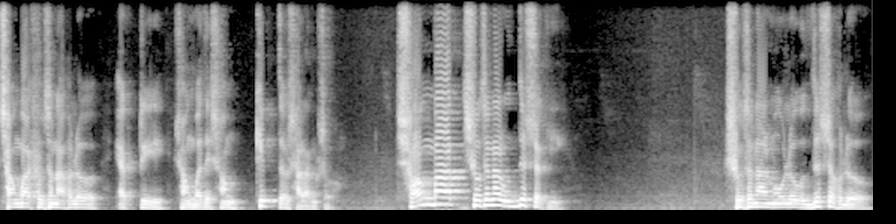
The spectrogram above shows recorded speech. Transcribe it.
সংবাদ সূচনা হলো একটি সংবাদের সংক্ষিপ্ত সারাংশ। সংবাদ সূচনার উদ্দেশ্য কি? সূচনার মৌল উদ্দেশ্য হলো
